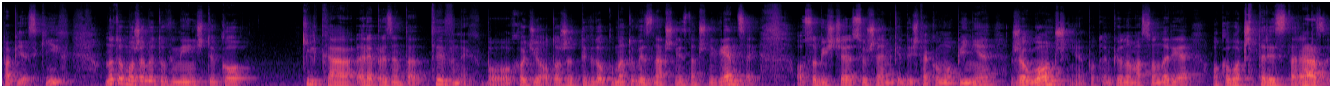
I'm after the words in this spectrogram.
papieskich, no to możemy tu wymienić tylko kilka reprezentatywnych, bo chodzi o to, że tych dokumentów jest znacznie, znacznie więcej. Osobiście słyszałem kiedyś taką opinię, że łącznie potępiono masonerię około 400 razy.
